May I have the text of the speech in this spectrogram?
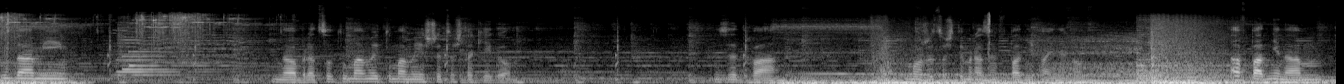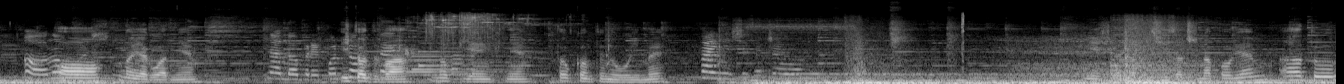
cudami. Dobra, co tu mamy? Tu mamy jeszcze coś takiego. Z2. Może coś tym razem wpadnie fajnego. A wpadnie nam. O, no O, no jak ładnie. Na dobry I początek. to dwa. No pięknie. To kontynuujmy. Fajnie się zaczęło. Nieźle nawet się zaczyna, powiem. A tu,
